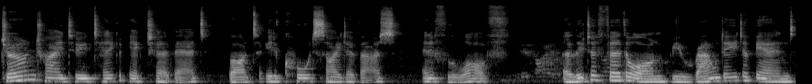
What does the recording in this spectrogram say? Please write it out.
John tried to take a picture of it, but it caught sight of us and flew off. A little further on, we rounded a bend,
